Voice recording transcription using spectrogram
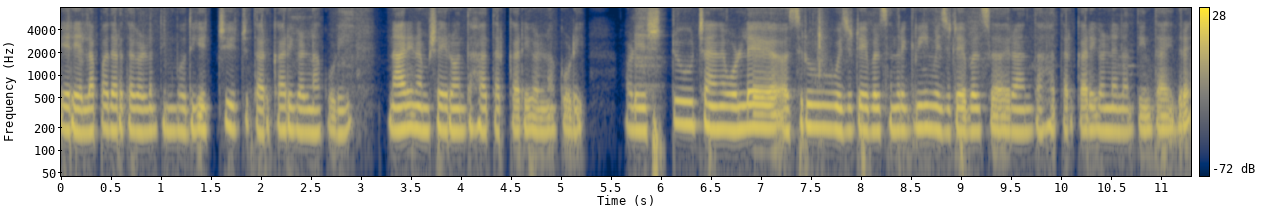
ಬೇರೆ ಎಲ್ಲ ಪದಾರ್ಥಗಳನ್ನ ತಿನ್ಬೋದು. ಹೆಚ್ಚು ಹೆಚ್ಚು ತರಕಾರಿಗಳನ್ನ ಕೊಡಿ. ನಾರಿನಂಶ ಇರುವಂತಹ ತರಕಾರಿಗಳನ್ನ ಕೊಡಿ. ಅವಳು ಎಷ್ಟು ಚೆನ್ನ ಒಳ್ಳೆ ಹಸಿರು ವೆಜಿಟೇಬಲ್ಸ್ ಅಂದರೆ ಗ್ರೀನ್ ವೆಜಿಟೇಬಲ್ಸ್ ಇರೋಂತಹ ತರಕಾರಿಗಳನ್ನೆಲ್ಲ ತಿಂತಾ ಇದ್ದರೆ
